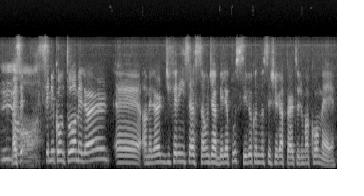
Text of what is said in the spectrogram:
Nossa. Mas você me contou a melhor, é, a melhor diferenciação de abelha possível quando você chega perto de uma colmeia.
